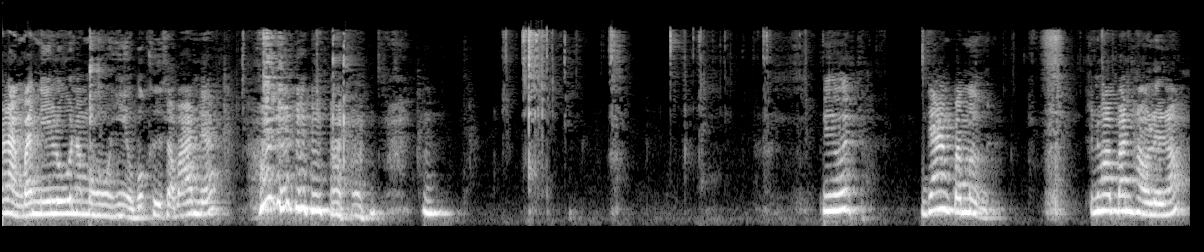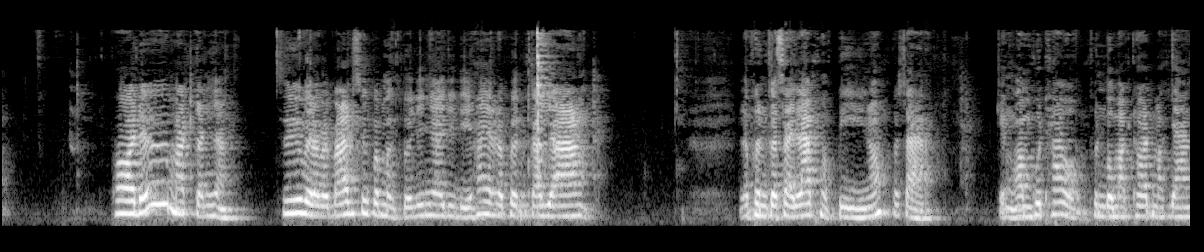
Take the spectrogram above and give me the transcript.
ฝรั่งบ้านนี้รู้นะโมหิวก็คือชาวบ้านเด้อพี่นุ้ยย่างปลาหมึกขึ้นฮอดบ้านเฮาเลยเนาะพอเด้อมัดกันเนี่ยซื้อเวลาไปบ้านซื้อปลาหมึกตัวใหญ่ๆดีๆให้แล้วเพิ่นกายางแล้วเพิ่นก็ใส่ลาบหัวปีเนาะภาษาแกงออมผู้เท่าเพิ่นบ่มักทอดมักยาง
